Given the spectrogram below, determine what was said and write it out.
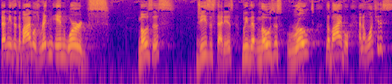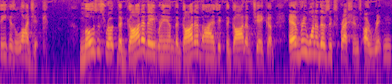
That means that the Bible is written in words. Moses Jesus, that is, believed that Moses wrote the Bible. And I want you to see his logic. Moses wrote the God of Abraham, the God of Isaac, the God of Jacob. Every one of those expressions are written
